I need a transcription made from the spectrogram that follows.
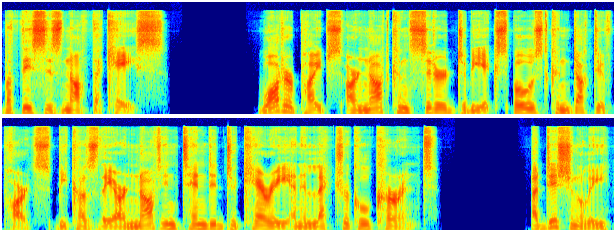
but this is not the case. Water pipes are not considered to be exposed conductive parts because they are not intended to carry an electrical current. Additionally,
